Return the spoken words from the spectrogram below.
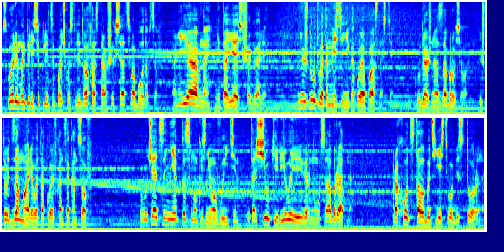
Вскоре мы пересекли цепочку следов, оставшихся от свободовцев. Они явно, не таясь, шагали. Не ждут в этом месте никакой опасности. Куда же нас забросило? И что это за марево такое, в конце концов? Получается, некто смог из него выйти, утащил Кирилла и вернулся обратно. Проход, стал быть, есть в обе стороны.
